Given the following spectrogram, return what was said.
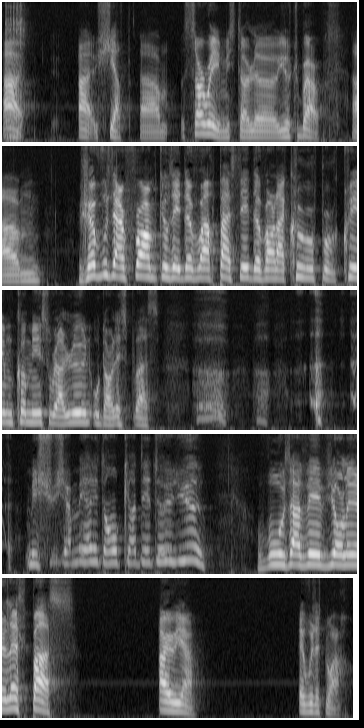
Ah, ah, shit. Um, sorry, Mr. le YouTuber. Um, je vous informe que vous allez devoir passer devant la cour pour crimes commis sur la Lune ou dans l'espace. Mais je suis jamais allé dans aucun des deux lieux. Vous avez violé l'espace aérien. Et vous êtes noir.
